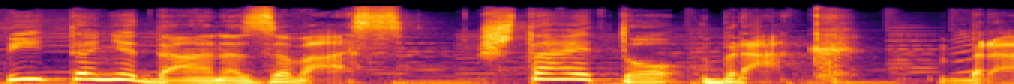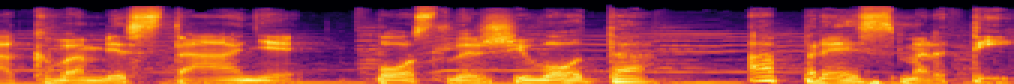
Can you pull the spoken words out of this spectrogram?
Pitanje dana za vas. Šta je to brak? Brak vam je stanje posle života, a pre smrti.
